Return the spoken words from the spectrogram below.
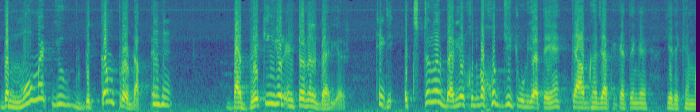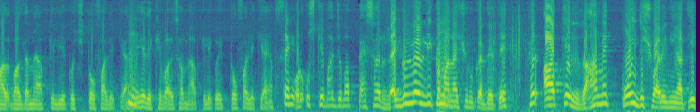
the moment you become productive mm-hmm. by breaking your internal barrier the barrier खुद ब खुद जी टूट जाते हैं कि आप घर जाके कहते हैं ये देखें वालदा मैं आपके लिए कुछ तोहफा लेके आया हम्म। ये देखें वाल साहब मैं आपके लिए कोई तोहफा लेके आया हूँ। और उसके बाद जब आप पैसा रेगुलरली कमाना हम्म। शुरू कर देते हैं फिर आपके राह में कोई दुश्वारी नहीं आती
